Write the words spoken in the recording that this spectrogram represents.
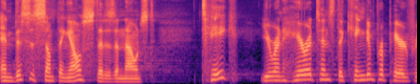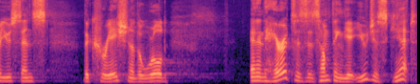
And this is something else that is announced take your inheritance, the kingdom prepared for you since the creation of the world. An inheritance is something that you just get.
